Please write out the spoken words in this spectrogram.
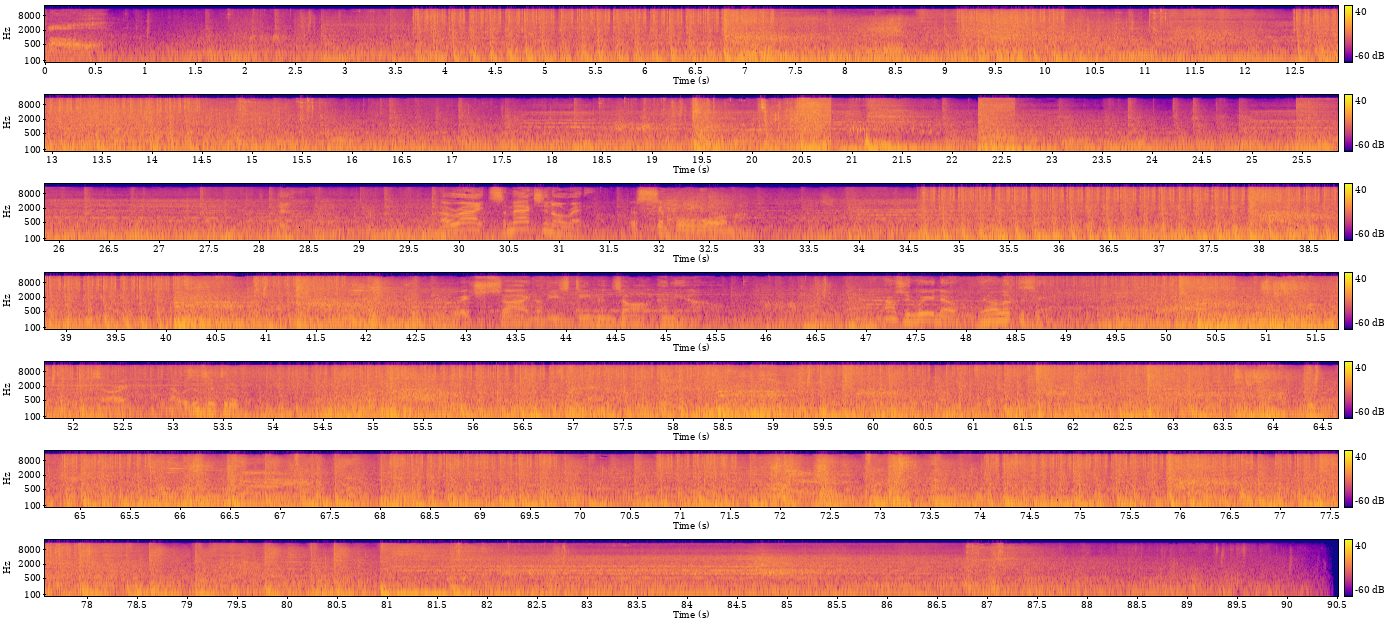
devil! Right, some action already. A simple warm-up. Which side are these demons on, anyhow? How should we know? They all look the same. Sorry, that was insensitive.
